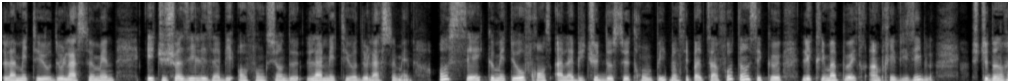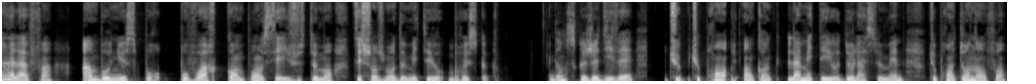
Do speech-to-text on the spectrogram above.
la météo de la semaine et tu choisis les habits en fonction de la météo de la semaine. On sait que Météo France a l'habitude de se tromper. Ben, c'est pas de sa faute, hein, c'est que les climats peuvent être imprévisibles. Je te donnerai à la fin un bonus pour pouvoir compenser justement ces changements de météo brusques. Donc, ce que je disais, tu, tu prends en compte la météo de la semaine, tu prends ton enfant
